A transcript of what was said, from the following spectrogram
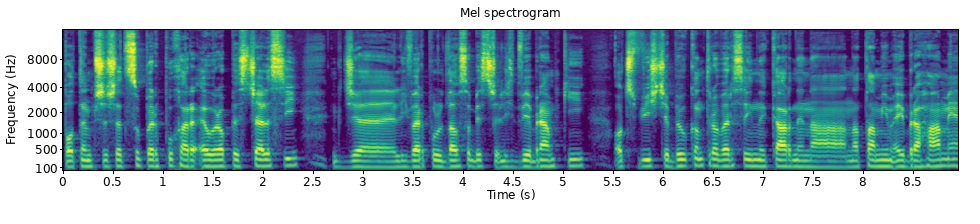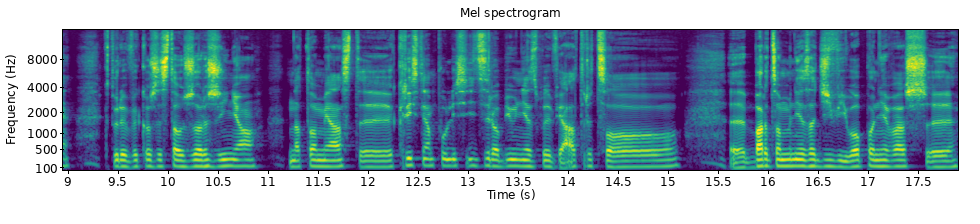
Potem przyszedł Super Puchar Europy z Chelsea, gdzie Liverpool dał sobie strzelić dwie bramki. Oczywiście był kontrowersyjny karny na, na Tamim Abrahamie, który wykorzystał Jorginho. Natomiast y, Christian Pulisic zrobił niezły wiatr, co y, bardzo mnie zadziwiło, ponieważ y,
